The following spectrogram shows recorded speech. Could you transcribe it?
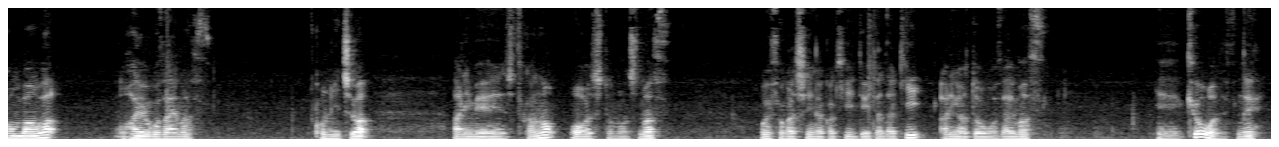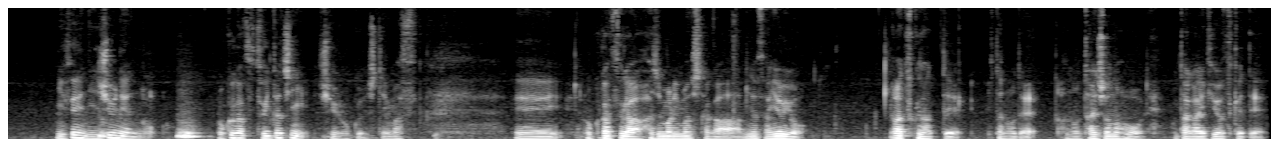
こんばんは。おはようございます。こんにちは。アニメ演出家の大内と申します。お忙しい中聞いていただきありがとうございます。えー、今日はですね、2020年の6月1日に収録しています。えー、6月が始まりましたが、皆さんいよいよ暑くなってきたので、あの体調の方をね、お互い気をつけて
